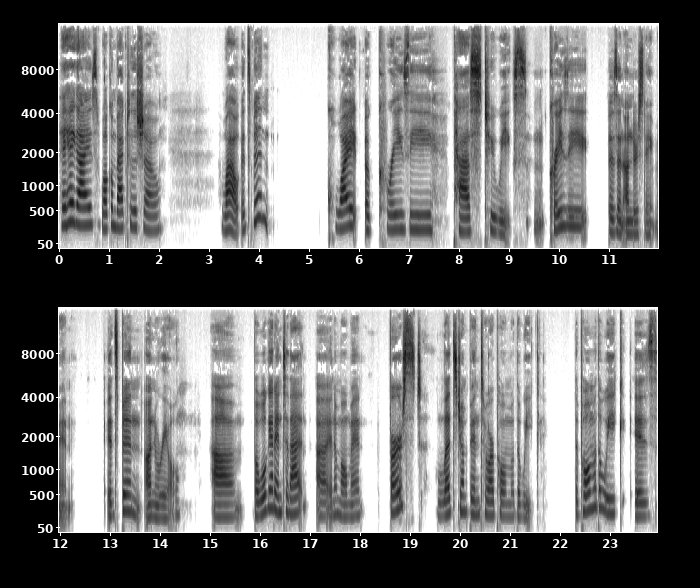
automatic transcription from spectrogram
Hey, hey guys, welcome back to the show. Wow, it's been quite a crazy past two weeks. Crazy is an understatement. It's been unreal. Um, but we'll get into that uh, in a moment. First, let's jump into our poem of the week. The poem of the week is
